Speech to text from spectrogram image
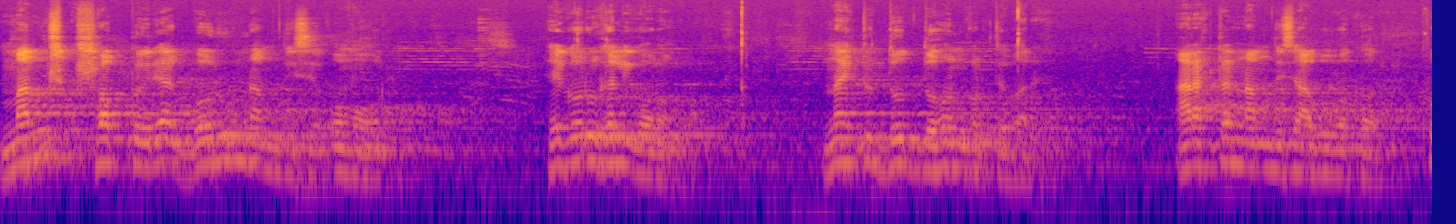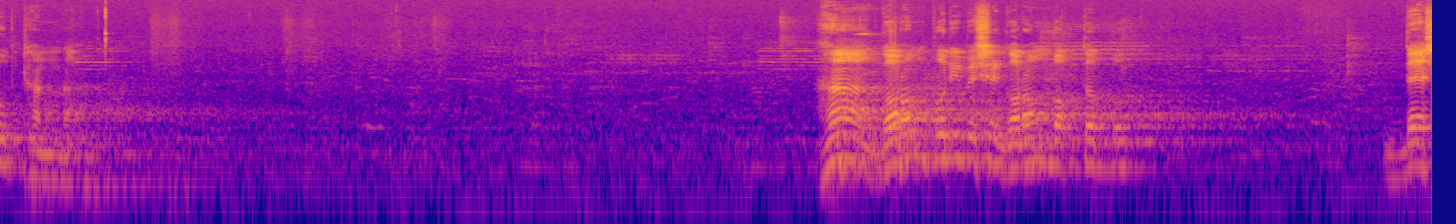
মানুষ শখ কইরা গরুর নাম দিছে ওমর। হে গরু খালি গরম, না একটু দুধ দহন করতে পারে। আর একটার নাম দিছে আবু বকর, খুব ঠান্ডা। হ্যাঁ গরম পরিবেশে গরম বক্তব্য। দেশ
